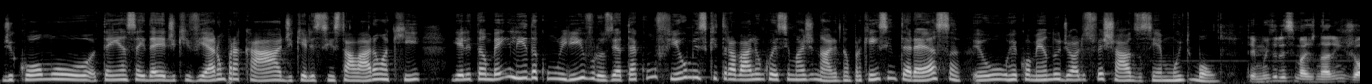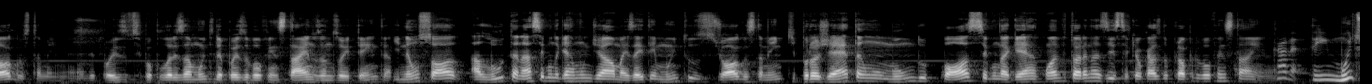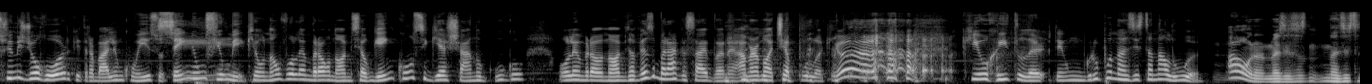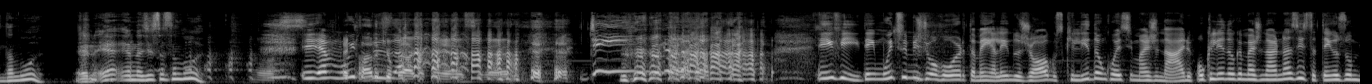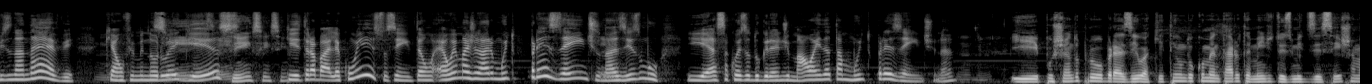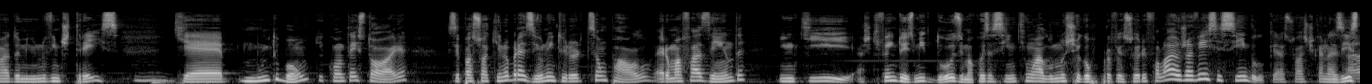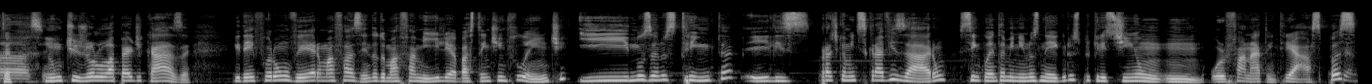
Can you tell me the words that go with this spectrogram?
de como tem essa ideia de que vieram para cá, de que eles se instalaram aqui, e ele também lida com livros e até com filmes que trabalham com esse imaginário. Então, para quem se interessa, eu recomendo de olhos fechados, assim, é muito bom. Tem muito desse imaginário em jogos também, né? Depois se popularizar muito depois do Wolfenstein nos anos 80. E não só a luta na Segunda Guerra Mundial, mas aí tem muitos jogos também que projetam um mundo pós Segunda Guerra com a vitória nazista, que é o caso do próprio Wolfenstein. Né? Cara, tem muitos filmes de horror que trabalham com isso. Sim. Tem um filme que eu não vou lembrar o nome, se alguém conseguir achar no Google ou lembrar o nome, talvez o Braga saiba, né? A marmotinha pula aqui. que o Hitler tem um grupo nazista na Lua. Ah, o nazista, nazista na Lua. É, é, é na Lua. E é muito É claro que o bizarro. Braga conhece, né? Enfim, tem muitos filmes de horror também, além dos jogos, que lidam com esse imaginário, ou que lidam com o imaginário nazista. Tem os Zumbis na Neve, que é um filme norueguês. Sim, sim, sim. Que trabalha com isso, assim. Então, é um imaginário muito presente. O nazismo e essa coisa do grande mal ainda tá muito presente, né? E puxando pro Brasil aqui, tem um documentário também de 2016 chamado Menino 23, que é muito bom, que conta a história. Se passou aqui no Brasil, no interior de São Paulo, era uma fazenda em que, acho que foi em 2012, uma coisa assim, que um aluno chegou pro professor e falou: "Ah, eu já vi esse símbolo, que era suástica nazista, Ah, num tijolo lá perto de casa". E daí foram ver uma fazenda de uma família bastante influente. E nos anos 30, eles praticamente escravizaram 50 meninos negros, porque eles tinham um orfanato, entre aspas.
